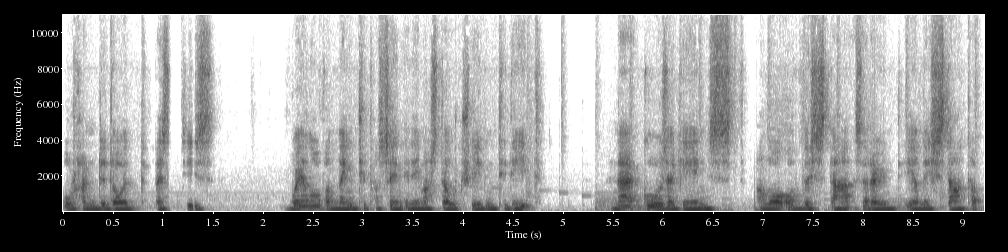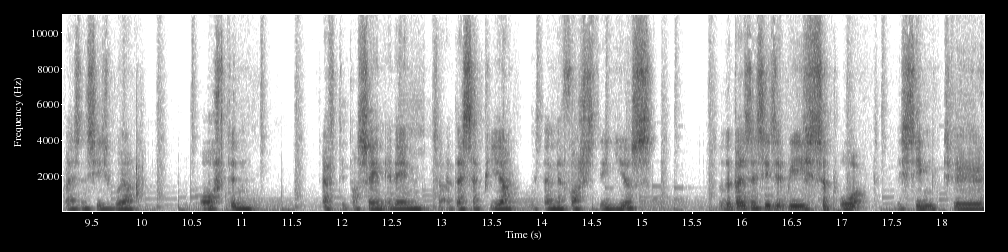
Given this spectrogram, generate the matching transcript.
400 odd businesses, well over 90% of them are still trading to date, and that goes against a lot of the stats around early startup businesses where often 50% of them sort of disappear within the first three years. So the businesses that we support, they seem to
